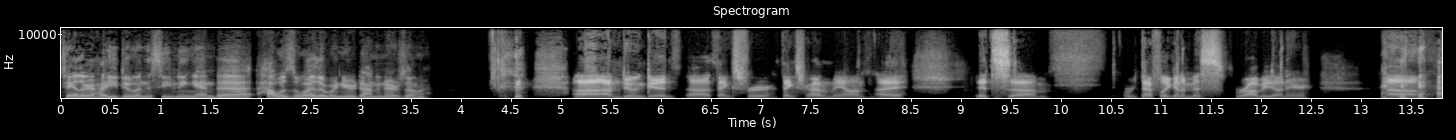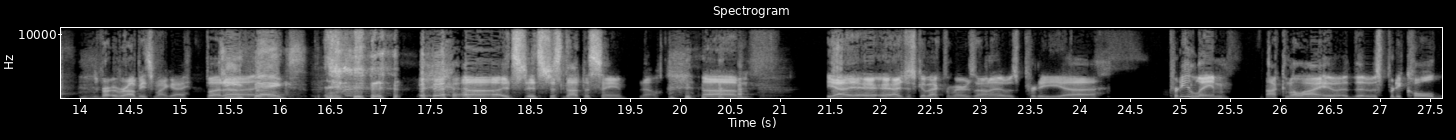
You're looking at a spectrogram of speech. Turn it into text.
Taylor, how you doing this evening? And uh, how was the weather when you were down in Arizona? uh, I'm doing good. Uh, thanks for thanks for having me on. I it's um, we're definitely gonna miss Robbie on here. Um, Robbie's my guy, but Gee, uh, thanks. uh, it's it's just not the same. No. Um, yeah, I, I, just got back from Arizona. It was pretty uh, pretty lame. Not gonna lie, it, it was pretty cold.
